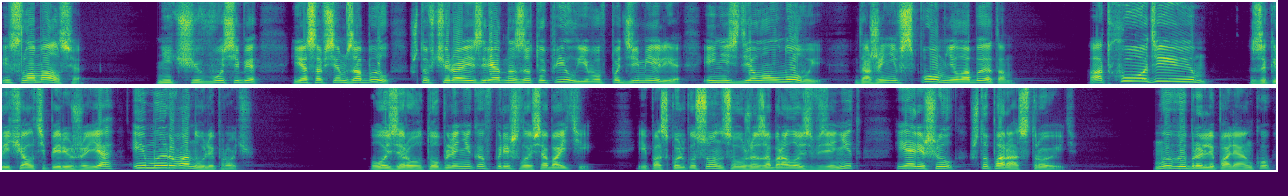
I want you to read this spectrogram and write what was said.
и сломался. Ничего себе! Я совсем забыл, что вчера изрядно затупил его в подземелье и не сделал новый, даже не вспомнил об этом. «Отходим!» — закричал теперь уже я, и мы рванули прочь. Озеро утопленников пришлось обойти, и поскольку солнце уже забралось в зенит, я решил, что пора строить. Мы выбрали полянку,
